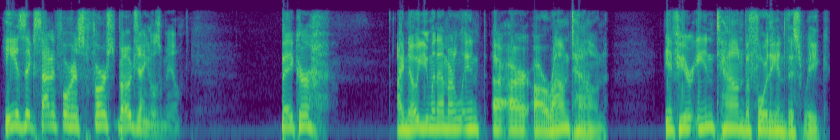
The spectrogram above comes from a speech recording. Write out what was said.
he is excited for his first Bojangles meal. Baker, I know you and Emma are, in, are, are around town. If you're in town before the end of this week,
